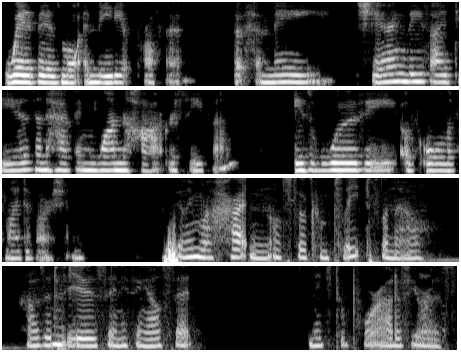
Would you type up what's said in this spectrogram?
where there's more immediate profit but for me sharing these ideas and having one heart receive them is worthy of all of my devotion. Feeling my heart and also complete for now. How's it mm-hmm. for you? Is there anything else that needs to pour out of yours?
